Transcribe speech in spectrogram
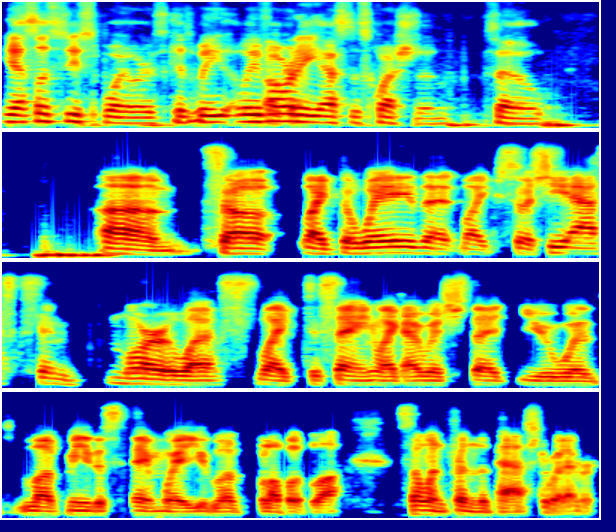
Yes, let's do spoilers because we we've okay. already asked this question. So, um, so like the way that like so she asks him more or less like to saying like I wish that you would love me the same way you love blah blah blah someone from the past or whatever.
